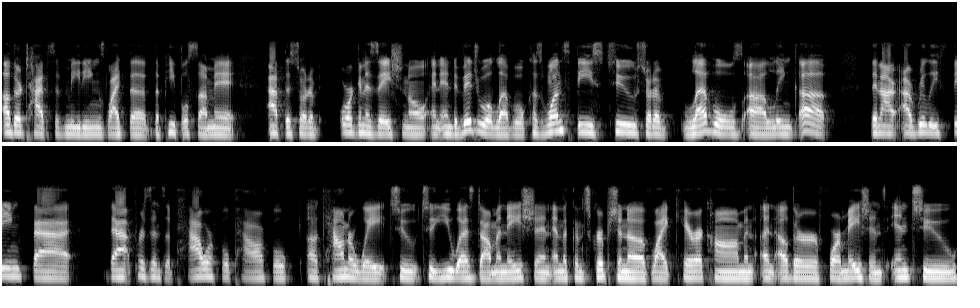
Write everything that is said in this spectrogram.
other types of meetings like the the People Summit at the sort of organizational and individual level, because once these two sort of levels uh, link up, then I, I really think that that presents a powerful, powerful uh, counterweight to to U.S. domination and the conscription of like CARICOM and, and other formations into,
